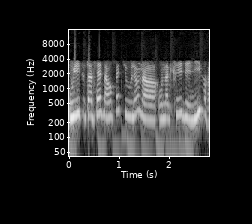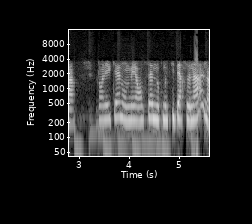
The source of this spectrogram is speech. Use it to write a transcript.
Oui, tout à fait. Bah, en fait, si vous voulez, on a, on a créé des livres dans lesquels on met en scène donc, nos petits personnages.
